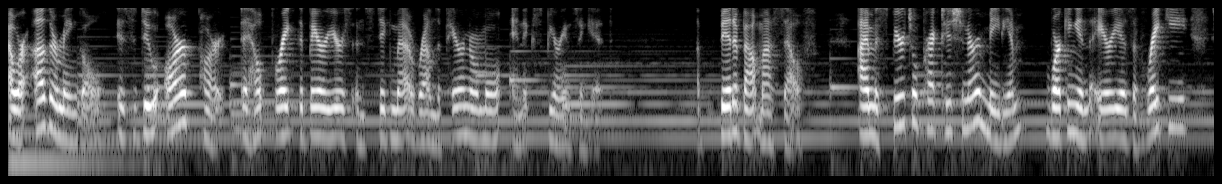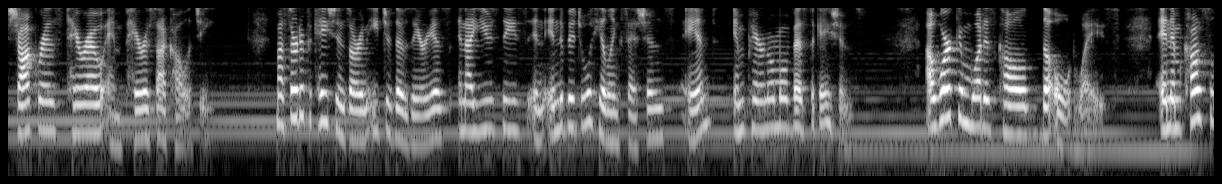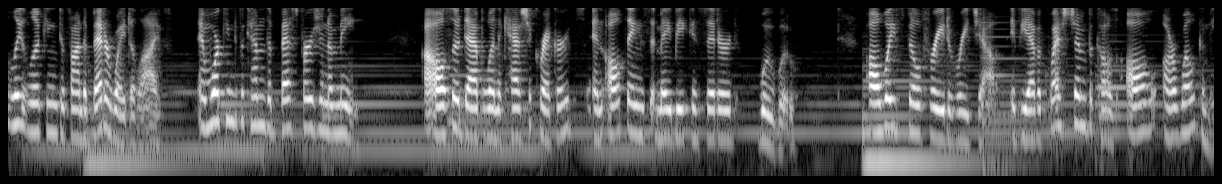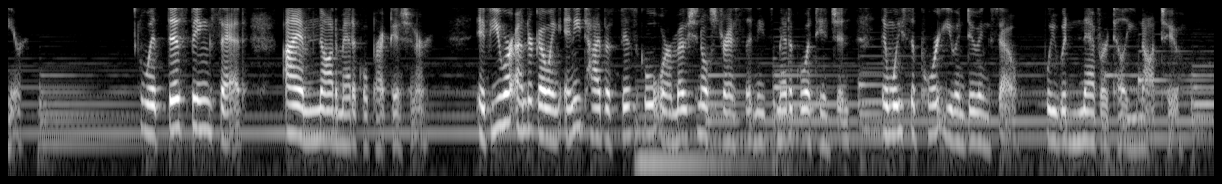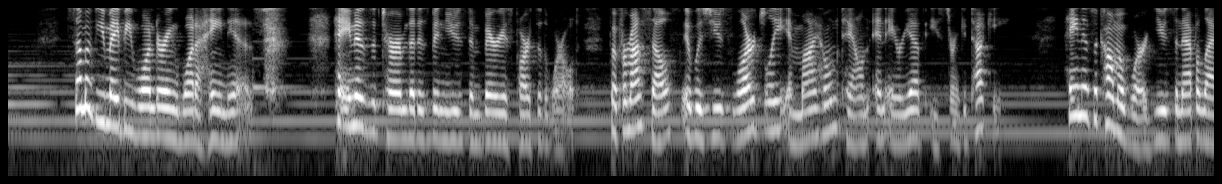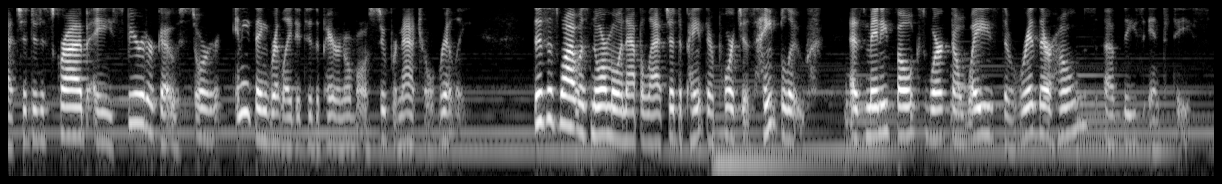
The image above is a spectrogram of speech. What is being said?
Our other main goal is to do our part to help break the barriers and stigma around the paranormal and experiencing it. A bit about myself I am a spiritual practitioner and medium working in the areas of Reiki, chakras, tarot, and parapsychology. My certifications are in each of those areas, and I use these in individual healing sessions and in paranormal investigations. I work in what is called the old ways, and am constantly looking to find a better way to life and working to become the best version of me. I also dabble in Akashic Records and all things that may be considered woo woo. Always feel free to reach out if you have a question because all are welcome here. With this being said, I am not a medical practitioner. If you are undergoing any type of physical or emotional stress that needs medical attention, then we support you in doing so. We would never tell you not to. Some of you may be wondering what a haint is. haint is a term that has been used in various parts of the world, but for myself, it was used largely in my hometown and area of eastern Kentucky. Haint is a common word used in Appalachia to describe a spirit or ghost or anything related to the paranormal or supernatural, really. This is why it was normal in Appalachia to paint their porches haint blue, as many folks worked on ways to rid their homes of these entities.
